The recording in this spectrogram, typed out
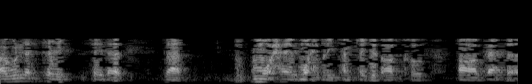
I wouldn't necessarily say that that more, more heavily templated articles are better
